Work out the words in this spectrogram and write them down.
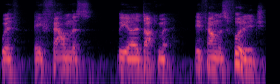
with they found this the uh, document they found this footage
